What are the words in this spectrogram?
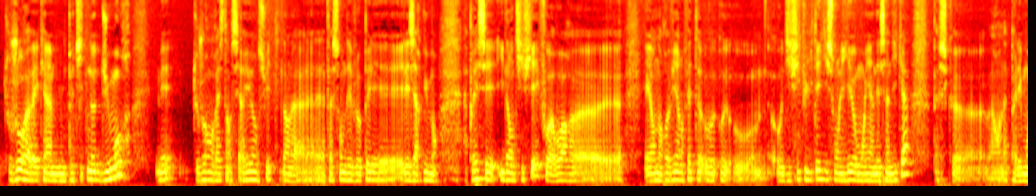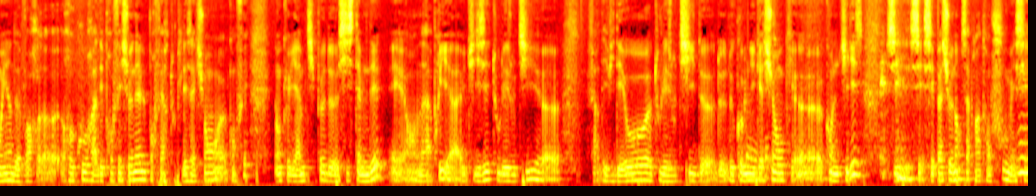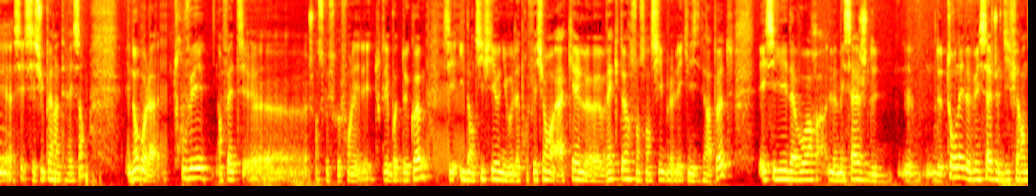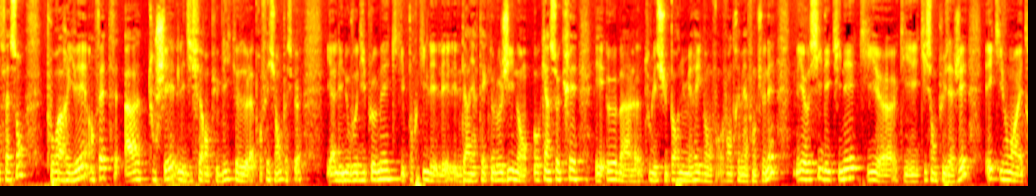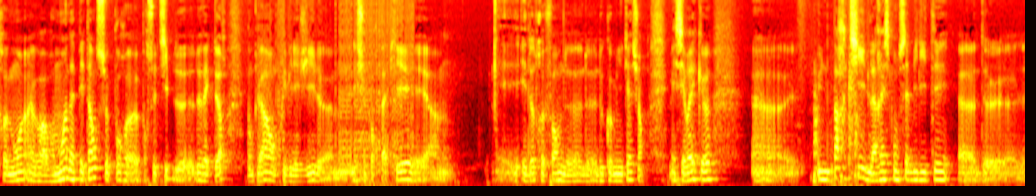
toujours avec une petite note d'humour, mais toujours en restant sérieux ensuite dans la, façon de développer les, arguments. Après, c'est identifier, il faut avoir, euh, et on en revient en fait aux, difficultés qui sont liées aux moyens des syndicats, parce que bah, on n'a pas les moyens d'avoir euh, recours à des professionnels pour faire toutes les actions euh, qu'on fait. Donc il y a un petit peu de système D, et on a appris à utiliser tous les outils euh, faire des vidéos, tous les outils de, de, de communication euh, qu'on utilise. C'est passionnant, ça prend un temps fou, mais mm. c'est super intéressant. Et donc voilà, trouver, en fait, euh, je pense que ce que font les, toutes les boîtes de com, c'est identifier au niveau de la profession à quels euh, vecteurs sont sensibles les kinésithérapeutes, essayer d'avoir le message, de, de, tourner le message de différentes façons pour arriver en fait à toucher les différents publics de la profession, parce que il y a les nouveaux diplômés qui, pour qui les, les, les dernières technologies n'ont aucun secret et eux, ben, tous les supports numériques vont, très bien fonctionner. Mais il y a aussi des kinés qui, euh, sont plus âgés et qui vont être moins, avoir moins d'appétence pour, euh, ce type de, vecteur. Donc là, on privilégie le, les supports papier et, euh, d'autres formes de, communication. Mais c'est vrai que une partie de la responsabilité euh,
